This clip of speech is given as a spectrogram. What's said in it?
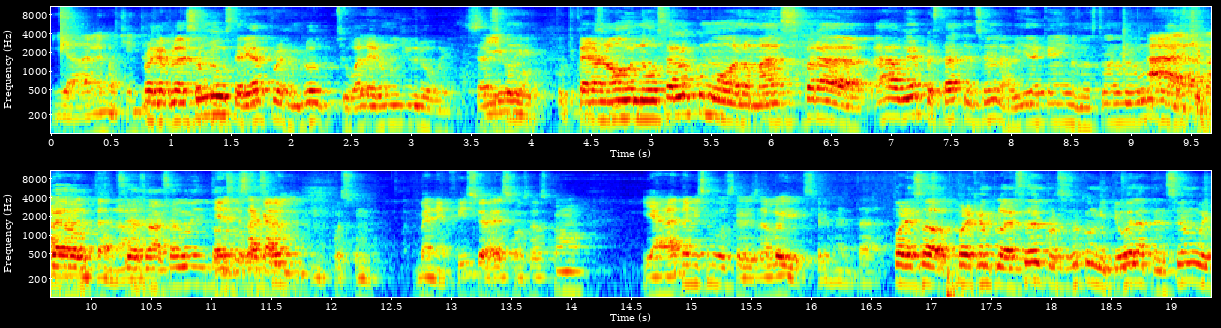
y a darle machín. Por ejemplo, eso me gustaría, por ejemplo, si voy a leer un libro, güey. ¿Sabes Sí, cómo? Pero no, no usarlo como nomás para, ah, voy a prestar atención en la vida acá y nomás tomarme un Ah, no, obviamente no. Sí, o sea, es algo bien Tienes que sacar un, pues, un beneficio a eso, ¿sabes cómo? Y a mí sí me gustaría usarlo y experimentar. Por eso, por ejemplo, eso del proceso cognitivo de la atención, güey.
